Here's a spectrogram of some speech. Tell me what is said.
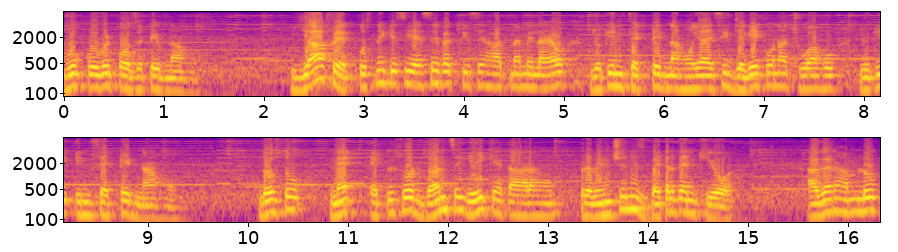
वो कोविड पॉजिटिव ना हो? या फिर उसने किसी ऐसे व्यक्ति से हाथ ना मिलाया हो जो कि इन्फेक्टेड ना हो या ऐसी जगह को ना छुआ हो जो कि इन्फेक्टेड ना हो? दोस्तों, मैं एपिसोड वन से यही कहता आ रहा हूँ prevention is better than cure अगर हम लोग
